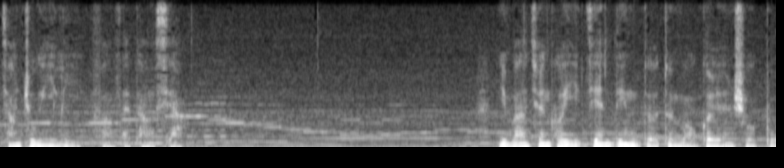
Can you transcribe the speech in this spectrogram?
将注意力放在当下。你完全可以坚定地对某个人说不，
